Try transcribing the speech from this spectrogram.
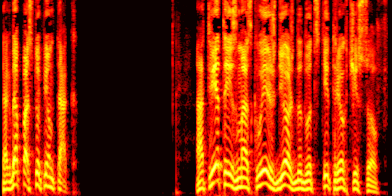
Тогда поступим так. Ответа из Москвы ждешь до 23 часов.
